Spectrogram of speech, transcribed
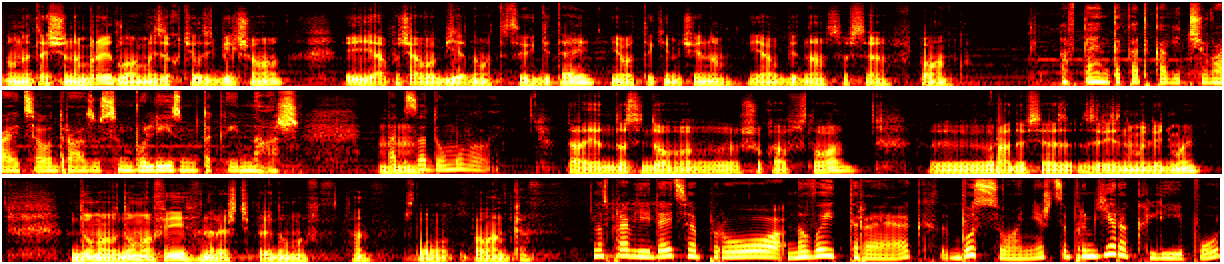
ну не те, що набридло, ми захотілось більшого. І я почав об'єднувати цих дітей. І от таким чином я об'єднав це все в паланку. Автентика така відчувається одразу, символізм такий наш. Так Мгм. задумували. Так, я досить довго е, шукав слова, радився з- різними людьми. Думав, думав і нарешті придумав та, слово паланка. Насправді йдеться про новий трек Босоніж. Це прем'єра кліпу,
